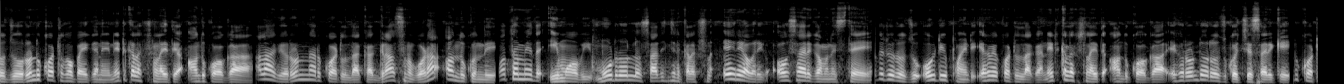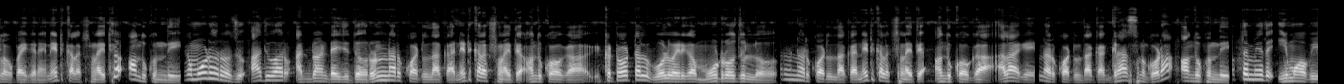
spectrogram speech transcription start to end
రోజు రెండు కోట్లకు పైగానే నెట్ కలెక్షన్ అయితే అందుకోగా అలాగే రెండున్నర కోట్ల దాకా గ్రాస్ను కూడా అందుకుంది. మొత్తం మీద ఈ మూవీ మూడు రోజుల్లో సాధించిన కలెక్షన్ ఏరియా వరకు ఒకసారి గమనిస్తే మొదటి రోజు ఒకటి పాయింట్ ఇరవై కోట్ల దాకా నెట్ కలెక్షన్ అయితే అందుకో అందుకోగా ఇక రెండో రోజుకి వచ్చేసరికి రెండు కోట్లకు పైగానే నెట్ కలెక్షన్ అయితే అందుకుంది. ఇక మూడో రోజు ఆదివారం అడ్వాంటేజ్తో రెండున్నర కోట్ల దాకా నెట్ కలెక్షన్ అయితే అందుకోగా ఇక టోటల్ వరల్డ్ వైడ్గా మూడు రోజుల్లో రెండున్నర కోట్ల దాకా నెట్ కలెక్షన్ అయితే అందుకోగా అలాగే రెండున్నర కోట్ల దాకా గ్రాస్ను కూడా అందుకుంది. మొత్తం మీద ఈ మూవీ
